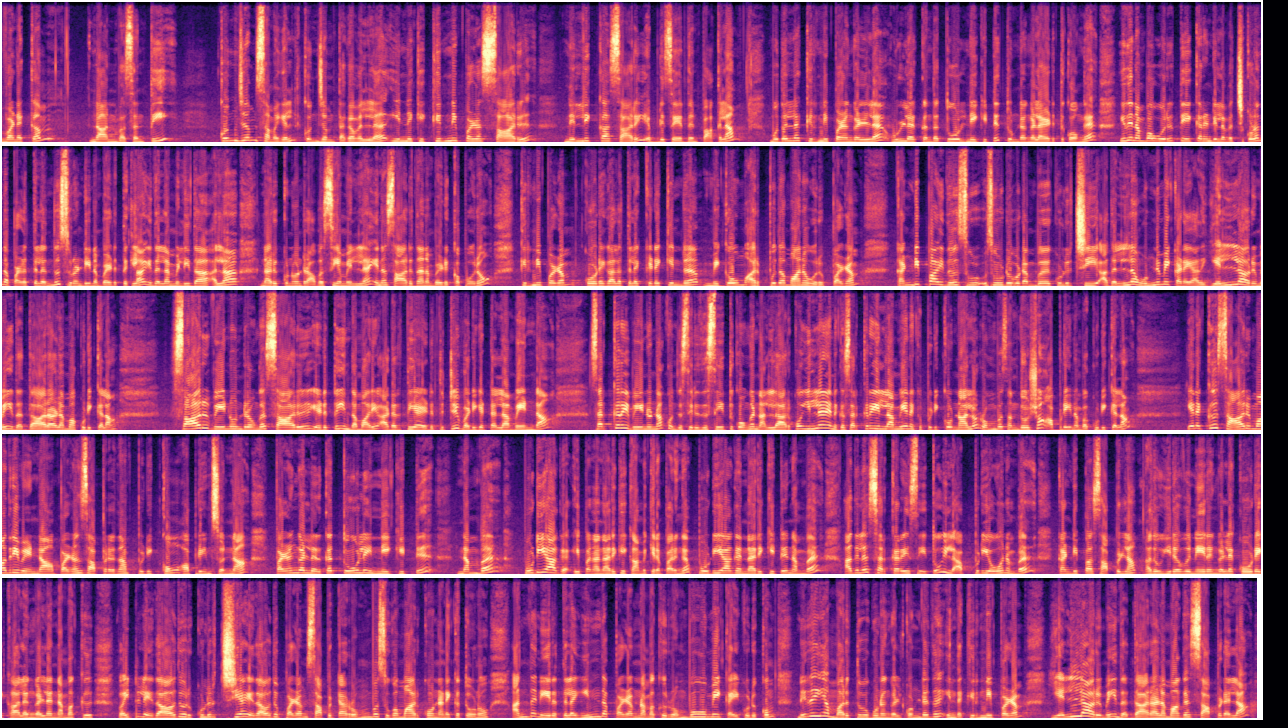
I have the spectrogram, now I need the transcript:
வணக்கம். நான் வசந்தி. கொஞ்சம் சமையல் கொஞ்சம் தகவலில். இன்றைக்கி கிர்னிப்பழ சாறு நெல்லிக்காய் சாறு எப்படி செய்கிறதுன்னு பார்க்கலாம். முதல்ல கிர்னி பழங்களில் உள்ளே இருக்க அந்த தோல் நீக்கிட்டு துண்டங்களாக எடுத்துக்கோங்க. இது நம்ம ஒரு தேக்கரண்டியில் வச்சு கூட அந்த பழத்துலேருந்து சுரண்டி நம்ம எடுத்துக்கலாம். இதெல்லாம் மெலிதாக எல்லாம் நறுக்கணுன்ற அவசியம் இல்லை. ஏன்னா சாறு தான் நம்ம எடுக்க போகிறோம் கிர்னி பழம் கோடை காலத்தில் கிடைக்கின்ற மிகவும் அற்புதமான ஒரு பழம். கண்டிப்பாக இது சூ சூடு உடம்பு குளிர்ச்சி அதெல்லாம் ஒன்றுமே கிடையாது. எல்லாருமே இதை தாராளமாக குடிக்கலாம். சாறு வேணுன்றவங்க சாறு எடுத்து இந்த மாதிரி அடர்த்தியாக எடுத்துட்டு வடிகட்டெல்லாம் வேண்டாம். சர்க்கரை வேணும்னா கொஞ்சம் சிறிது சேர்த்துக்கோங்க நல்லாயிருக்கும் இல்லை எனக்கு சர்க்கரை இல்லாமல் எனக்கு பிடிக்கும்னாலும் ரொம்ப சந்தோஷம் அப்படியே நம்ம குடிக்கலாம். எனக்கு சாறு மாதிரி வேண்டாம் பழம் சாப்பிட்றது தான் பிடிக்கும் அப்படின்னு சொன்னால் பழங்களில் இருக்க தோலை நீக்கிட்டு நம்ம பொடியாக இப்போ நான் நறுக்கி காமிக்கிறேன் பாருங்கள் பொடியாக நறுக்கிட்டு நம்ம அதில் சர்க்கரை சேர்த்தோ இல்லை அப்படியோ நம்ம கண்டிப்பாக சாப்பிட்லாம். அதுவும் இரவு நேரங்களில் கோடை காலங்களில் நமக்கு வயிற்றில் ஏதாவது ஒரு குளிர்ச்சியாக ஏதாவது பழம் சாப்பிட்டா ரொம்ப சுகமாக இருக்கும்னு நினைக்க தோணும். அந்த நேரத்தில் இந்த பழம் நமக்கு ரொம்பவுமே கை கொடுக்கும். நிறைய மருத்துவ குணங்கள் கொண்டது இந்த கிர்னி பழம் எல்லாருமே இதை தாராளமாக சாப்பிடலாம்.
